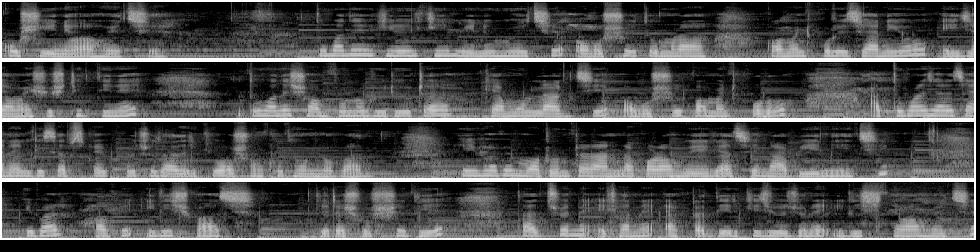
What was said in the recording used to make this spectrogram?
কষিয়ে নেওয়া হয়েছে। তোমাদের কী কী মেনু হয়েছে অবশ্যই তোমরা কমেন্ট করে জানিও এই জামাই ষষ্ঠীর দিনে। তোমাদের সম্পূর্ণ ভিডিওটা কেমন লাগছে অবশ্যই কমেন্ট করো। আর তোমরা যারা চ্যানেলটি সাবস্ক্রাইব করেছ তাদেরকেও অসংখ্য ধন্যবাদ। এইভাবে মটনটা রান্না করা হয়ে গেছে, নাবিয়ে নিয়েছি। এবার হবে ইলিশ মাছ। যেটা সর্ষে দিয়ে, তার জন্য এখানে একটা দেড় কেজি ওজনের ইলিশ নেওয়া হয়েছে।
